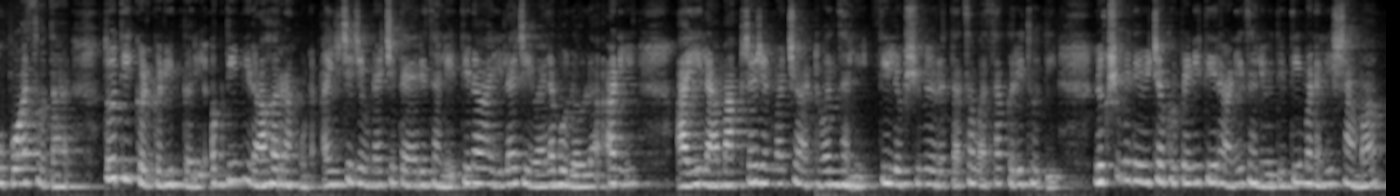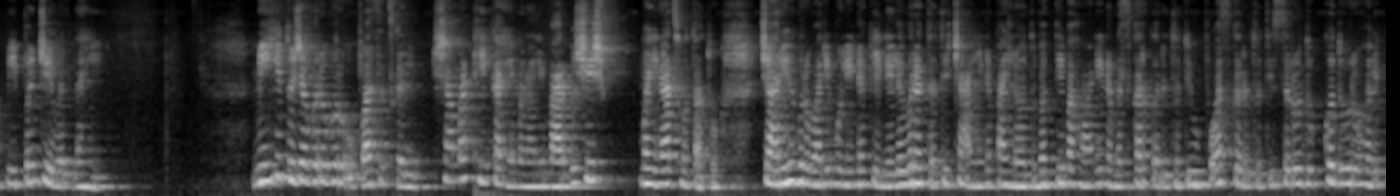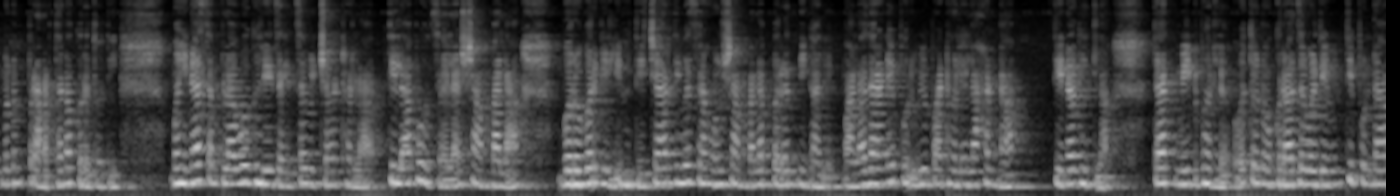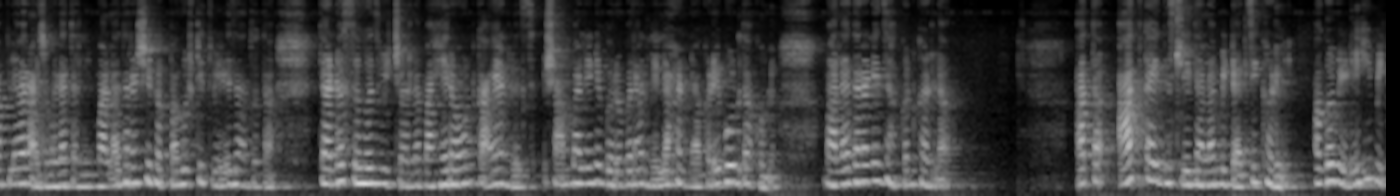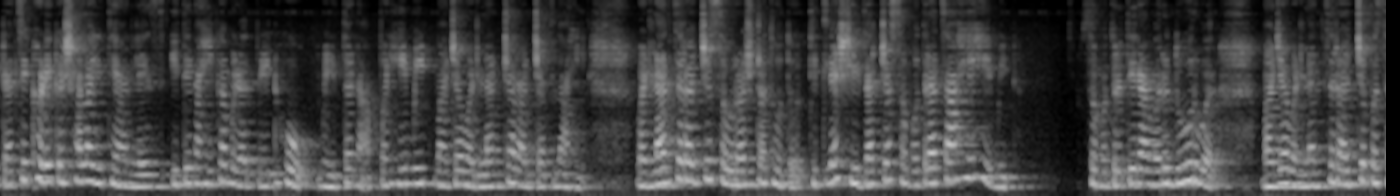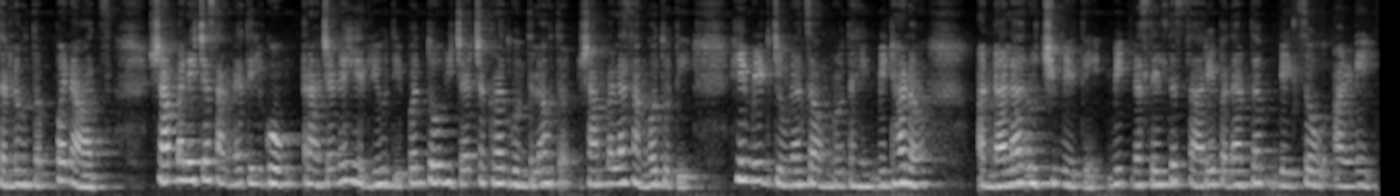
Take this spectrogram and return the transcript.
उपवास होता. तो ती कडकडीत करी. अगदी निराहर राहून आईच्या जेवणाची तयारी झाली. तिनं आईला जेवायला बोलवलं आणि आईला मागच्या जन्माची आठवण झाली. ती लक्ष्मी व्रताचा वसा करीत होती. लक्ष्मी देवीच्या कृपेने ती राणी झाली होती. ती म्हणाली श्यामा मी पण जेवत नाही. मीही तुझ्याबरोबर उपवासच करीन. श्यामा ठीक आहे म्हणाली. मार्गशीर्ष महिनाच होता तो. चारही गुरुवारी मुलीनं केलेलं व्रत तिच्या आईनं पाहिलं होतं. भक्तिभावाने नमस्कार करत होती उपवास करत होती सर्व दुःख दूर व्हावेत म्हणून प्रार्थना करत होती. महिना संपला व घरी जायचा विचार ठरला. तिला पोहोचायला शांबाला बरोबर गेली होती. चार दिवस राहून शांबाला परत निघाले. मालाधाराने पूर्वी पाठवलेला हंडा तिनं घेतला. त्यात मीठ भरलं. व तो नोकराजवळ देऊन ती पुन्हा आपल्या राजवाड्यात आली. मालाधाराशी गप्पा गोष्टीत वेळ जात होता. त्यानं सहज विचारलं बाहेर राहून काय आणलंस? श्यामबालीने बरोबर आणलेल्या हंडाकडे बोट दाखवलं. मालाधाराने झाकण काढलं. आता आत काय दिसले त्याला मिठाचे खडे? अगं वेडे हे मिठाचे खडे कशाला इथे आणलेस? इथे नाही का मिळत मीठ? हो मिळतं ना पण हे मीठ माझ्या वडिलांच्या राज्यातलं आहे. वडिलांचं राज्य सौराष्ट्रात होतं. तिथल्या शेजारच्या समुद्राचं आहे हे मीठ. समुद्रतीरावर दूरवर माझ्या वडिलांचं राज्य पसरलं होतं. पण आज शांबालेच्या सांगण्यातील गोम राजाने हेरली होती पण तो विचारचक्रात गुंतला होता. शांबाला सांगत होती हे मीठ जीवनाचं अमृत आहे. मिठानं अन्नाला रुची मिळते. मीठ नसेल तर सारे पदार्थ बेचव आणि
